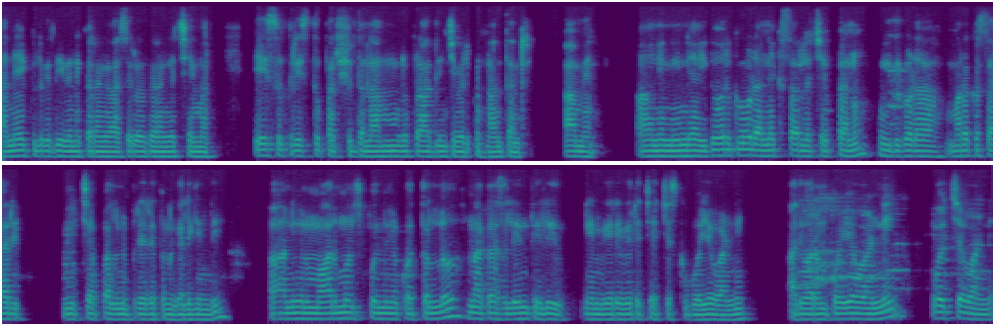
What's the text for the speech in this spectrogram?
అనేకులకు దీవెనకరంగా ఆశీర్వదకరంగా చేయమని ఏసు క్రీస్తు పరిశుద్ధ నామంలో ప్రార్థించి పెట్టుకుంటున్నాను తండ్రి. ఆమె నేను ఇదివరకు కూడా అనేక సార్లు చెప్పాను. ఇది కూడా మరొకసారి మీకు చెప్పాలని ప్రేరేపణ కలిగింది. నేను మార్మన్స్ పొందిన కొత్తల్లో నాకు అసలు ఏం తెలియదు నేను వేరే వేరే చర్చెస్కు పోయేవాడిని ఆదివారం పోయేవాడిని వచ్చేవాడిని.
